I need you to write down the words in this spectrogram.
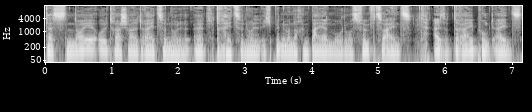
Das neue Ultraschall 3 zu 0, äh, 3 zu 0, ich bin immer noch im Bayern-Modus, 5 zu 1. Also 3.1.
